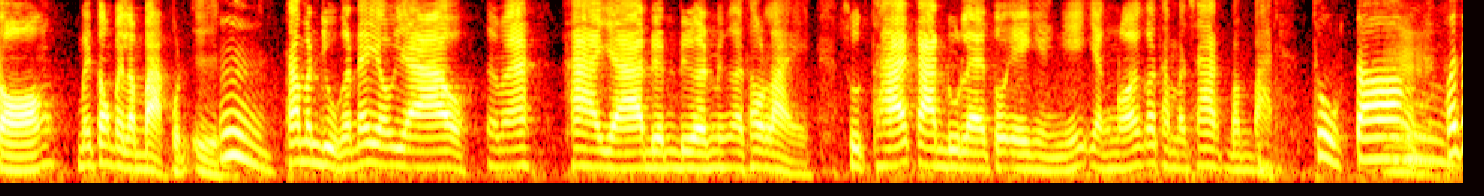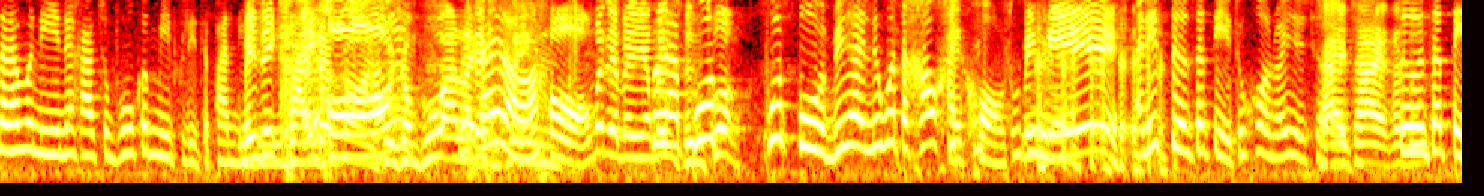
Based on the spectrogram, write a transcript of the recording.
สองไม่ต้องไปลำบากคนอื่นอืมถ้ามันอยู่กันได้ยาวๆใช่ไหม ค่ายาเดือนเดือนหนึ่งเอาเท่าไหร่ สุดท้ายการดูแลตัวเองอย่างนี้ อย่างน้อยก็ธรรมชาติบำบัด ถูกต้องอืมเพราะฉะนั้นวันนี้นะคะชมพู่ก็มีผลิตภัณฑ์ดีๆ ไม่ได้ขายเดี๋ยวก่อนคุณชมพู่อะไรไม่ใช่เหรอกันของไม่ได้มันยังเวไม่ลาถึงพูดช่วง พูดปูดไม่ใช่นึกว่าจะเข้าขายของทุกทีไม่มีอันนี้เตือนสติทุกคนไว้เฉยๆใช่ใช่ก็ดู เตือนสติ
